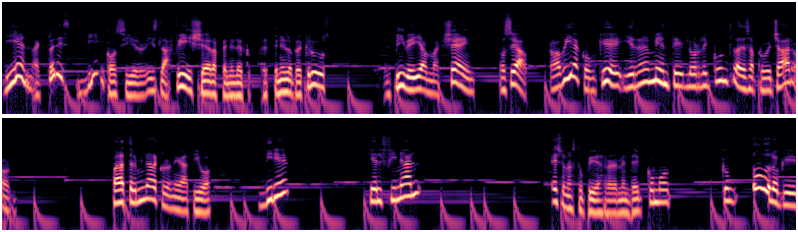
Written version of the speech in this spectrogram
bien, actores bien consiguieron. Isla Fisher, Penelope, Cruz, el pibe Ian McShane. O sea, había con qué y realmente lo recontra desaprovecharon. Para terminar con lo negativo, diré que el final es una estupidez realmente. Como con todo lo que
